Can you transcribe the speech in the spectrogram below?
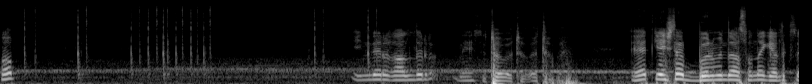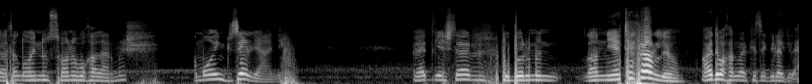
Hop. İndir kaldır. Neyse tövbe tövbe tövbe. Evet gençler bu bölümün daha sonuna geldik. Zaten oyunun sonu bu kadarmış. Ama oyun güzel yani. Evet gençler bu bölümün lan niye tekrarlıyorum? Hadi bakalım herkese güle güle.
